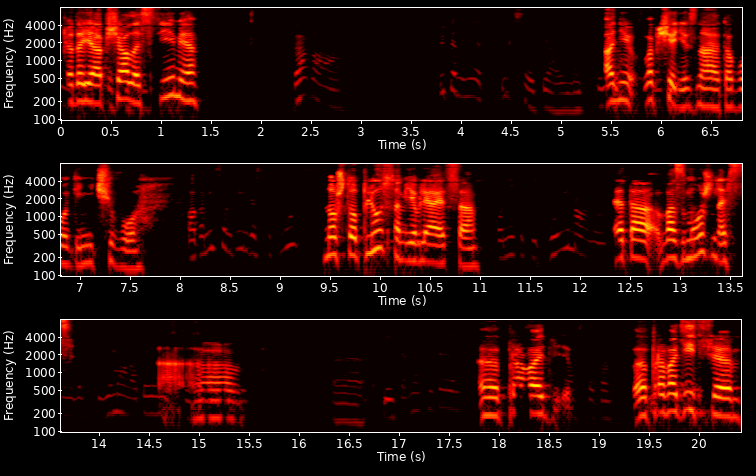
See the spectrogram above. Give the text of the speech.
Когда я общалась с ними, они вообще не знают о Боге ничего. Но что плюсом является, это возможность а, э, проводи- э, проводить, э,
